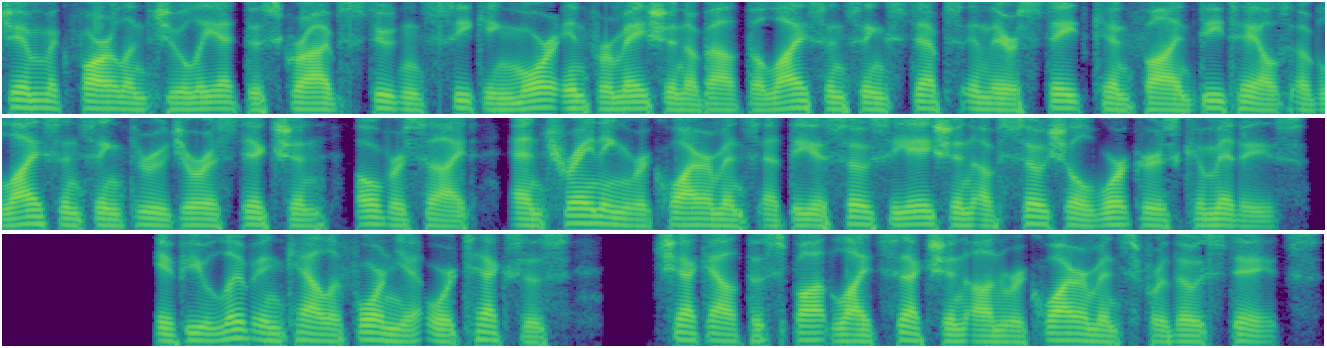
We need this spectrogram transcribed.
Jim McFarland Joliet describes students seeking more information about the licensing steps in their state can find details of licensing through jurisdiction, oversight, and training requirements at the Association of Social Workers Committees. If you live in California or Texas, check out the Spotlight section on requirements for those states.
